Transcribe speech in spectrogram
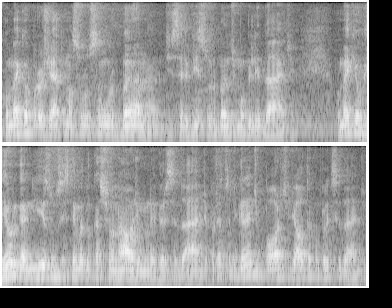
como é que eu projeto uma solução urbana, de serviços urbanos de mobilidade? Como é que eu reorganizo um sistema educacional de uma universidade? Projetos de grande porte, de alta complexidade.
